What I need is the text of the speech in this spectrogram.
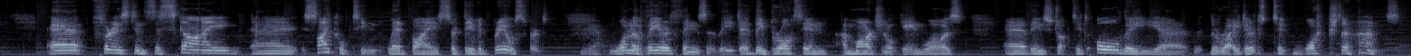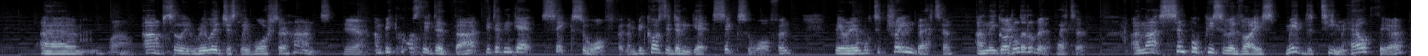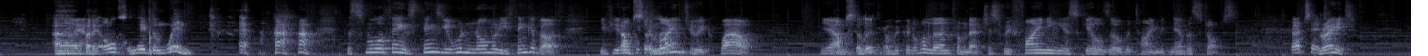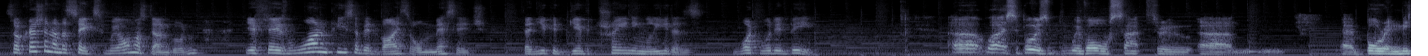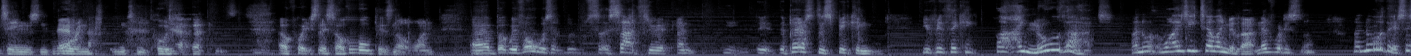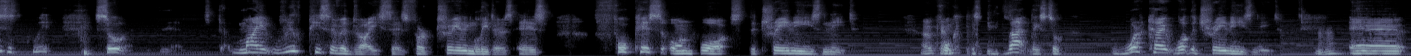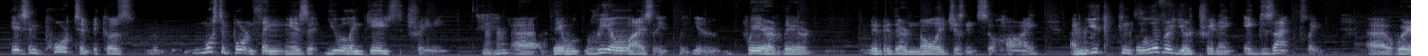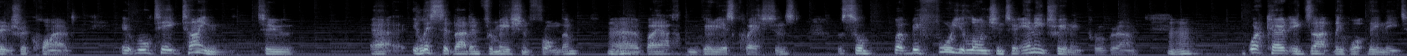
Uh, for instance, the Sky uh, cycle team, led by Sir David Brailsford, yeah. one of their things that they did, they brought in a marginal gain was uh, they instructed all the uh, the riders to wash their hands. Um, wow. Absolutely religiously wash their hands. Yeah. And because they did that, they didn't get sick so often. And because they didn't get sick so often, they were able to train better and they got yeah. a little bit better. And that simple piece of advice made the team healthier uh, yeah. but it also made them win. the small things, things you wouldn't normally think about if you don't Absolutely. put your mind to it. Wow. Yeah, Absolutely. We could all learn from that. Just refining your skills over time. It never stops. That's it. Great. So, question number six, we're almost done, Gordon. If there's one piece of advice or message that you could give training leaders, what would it be? Uh, well, I suppose we've all sat through um, uh, boring meetings and boring yeah. meetings and postings, yeah. of which this I hope is not one. Uh, but we've always sat through it, and the, the, person speaking, you've been thinking, "Well, I know that. I know. Why is he telling me that?" And everybody's, "I know this. This is weird." so." My real piece of advice is for training leaders is focus on what the trainees need. Okay. Focus exactly. So work out what the trainees need. Mm-hmm. Uh, it's important because the most important thing is that you will engage the trainee. Mm-hmm. Uh, they will realize that, you know, where their maybe their knowledge isn't so high, and you can deliver your training exactly uh, where it's required. It will take time to uh, elicit that information from them uh, mm-hmm. by asking various questions. So, but before you launch into any training program, mm-hmm work out exactly what they need.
